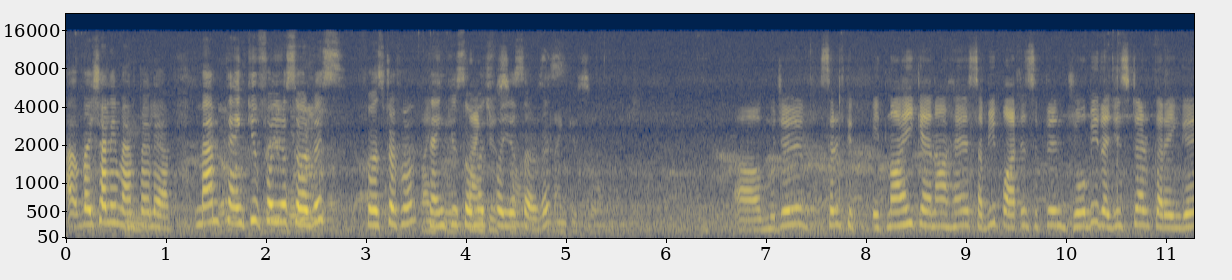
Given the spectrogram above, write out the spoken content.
Uh, वैशाली मैम पहले आप। Ma'am thank you for your service first of all thank you so much for your service thank you so much मुझे सिर्फ़ इतना ही कहना है सभी पार्टिसिपेंट जो भी रजिस्टर करेंगे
